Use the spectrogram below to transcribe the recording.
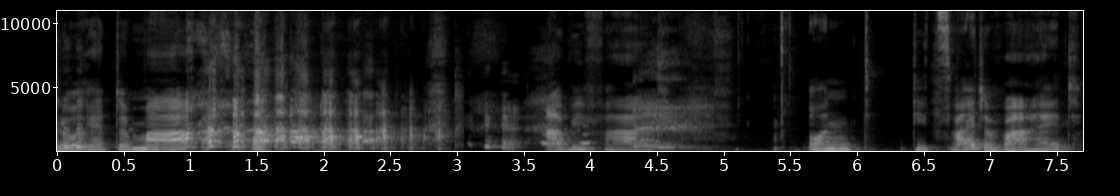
Lorette Mar. Abifahrt. Und die zweite Wahrheit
